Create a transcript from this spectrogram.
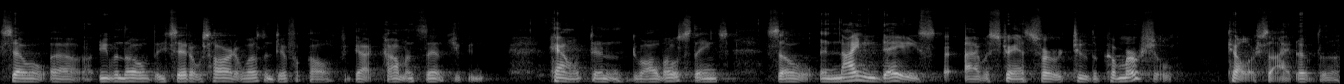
So uh, even though they said it was hard, it wasn't difficult. If you got common sense, you can count and do all those things. So in 90 days, I was transferred to the commercial teller side of the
